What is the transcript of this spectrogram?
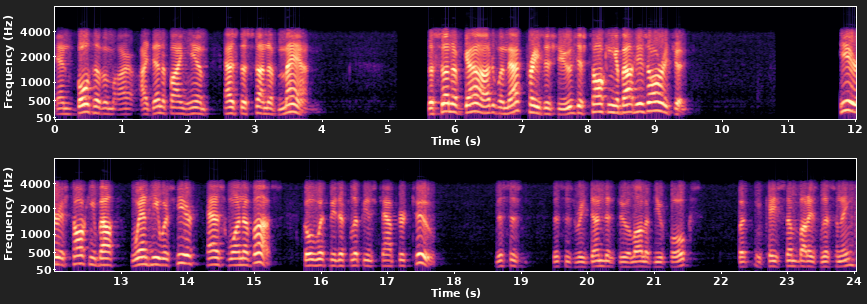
And both of them are identifying him as the Son of Man. The Son of God, when that phrase is used, is talking about his origin. here is talking about when he was here as one of us. Go with me to Philippians chapter 2. This is this is redundant to a lot of you folks, but in case somebody's listening,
